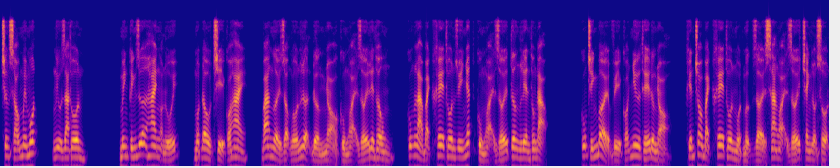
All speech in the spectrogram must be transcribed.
Chương sáu mươi mốt, ngưu gia thôn minh kính giữa hai ngọn núi, một đầu chỉ có hai, ba người rộng bốn lượn đường nhỏ cùng ngoại giới liên thông, cũng là bạch khê thôn duy nhất cùng ngoại giới tương liên thông đạo. Cũng chính bởi vì có như thế đường nhỏ, khiến cho bạch khê thôn một mực rời xa ngoại giới tranh lộn xộn.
